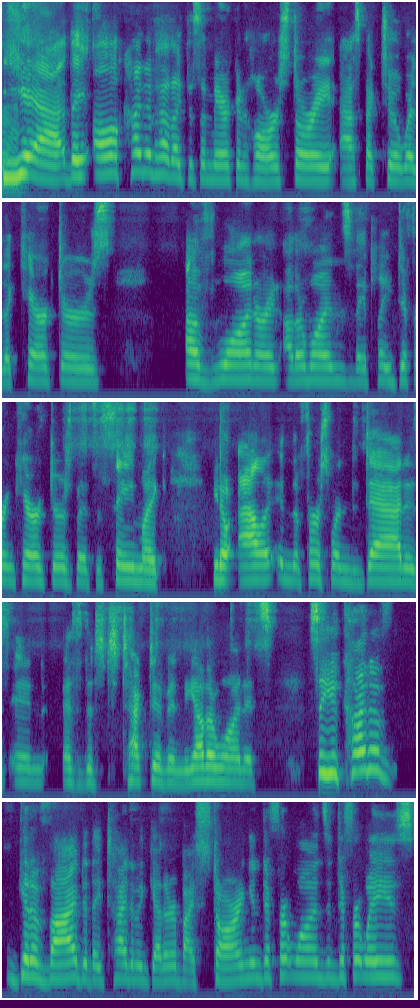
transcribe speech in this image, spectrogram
So. yeah, they all kind of have like this American horror story aspect to it where the characters of one or in other ones they play different characters, but it's the same like you know, Alec in the first one, the dad is in as the detective, in the other one, it's so you kind of get a vibe that they tie them together by starring in different ones in different ways.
